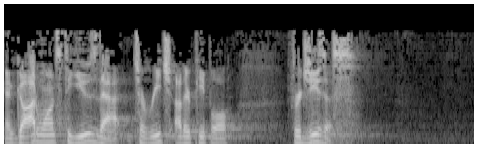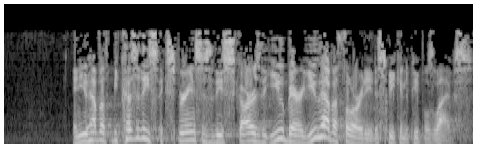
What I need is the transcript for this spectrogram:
And God wants to use that to reach other people for Jesus. And you have, a, because of these experiences, these scars that you bear, you have authority to speak into people's lives,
